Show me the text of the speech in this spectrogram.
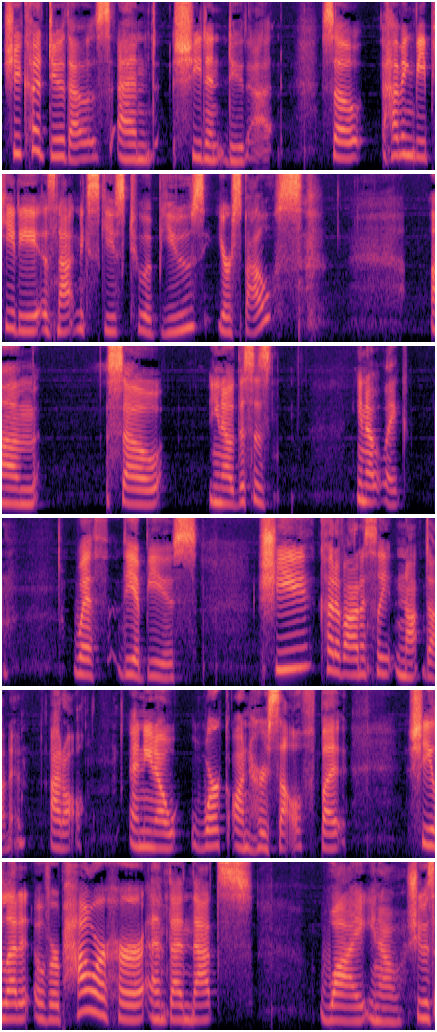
She could do those and she didn't do that. So, having BPD is not an excuse to abuse your spouse. Um, so, you know, this is, you know, like with the abuse, she could have honestly not done it at all and, you know, work on herself, but she let it overpower her. And then that's why, you know, she was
